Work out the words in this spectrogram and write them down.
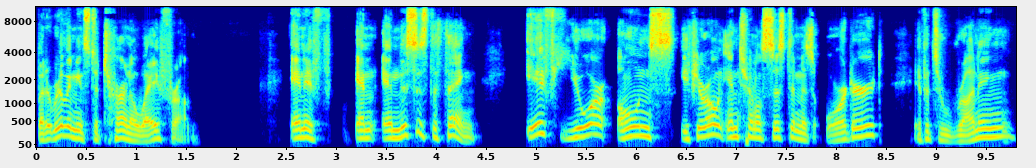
but it really means to turn away from. And if and and this is the thing, if your own if your own internal system is ordered if it's running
